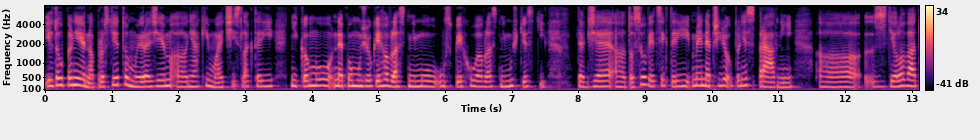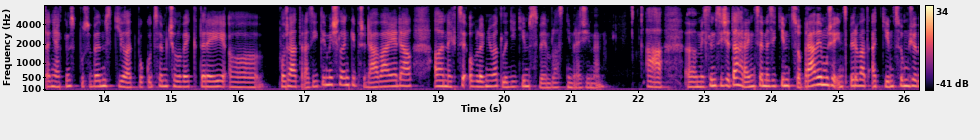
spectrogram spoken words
Je to úplně jedno. Prostě je to můj režim, eh, nějaký moje čísla, který nikomu nepomůžou k jeho vlastnímu úspěchu a vlastnímu štěstí. Takže uh, to jsou věci, které mi nepřijdou úplně správný uh, sdělovat a nějakým způsobem sdílet, pokud jsem člověk, který uh, pořád razí ty myšlenky, předává je dál, ale nechci ovlivňovat lidi tím svým vlastním režimem. A uh, myslím si, že ta hranice mezi tím, co právě může inspirovat a tím, co může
